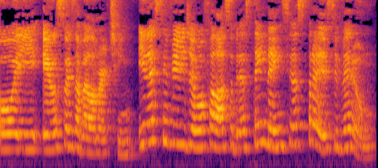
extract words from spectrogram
Oi, eu sou Isabela Martim e nesse vídeo eu vou falar sobre as tendências para esse verão.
